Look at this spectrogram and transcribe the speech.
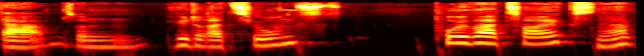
ja so ein Hydrationsding Pulverzeugs. Ne?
